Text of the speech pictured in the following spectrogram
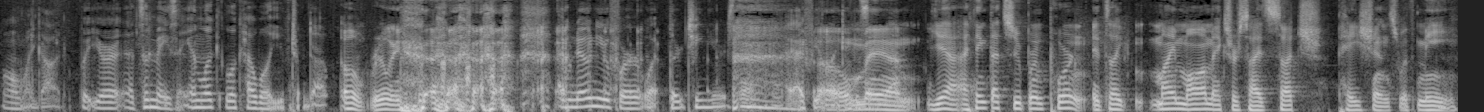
Oh my god! But you're it's amazing, and look look how well you've turned out. Oh, really? I've known you for what 13 years now. I feel like Oh can man, yeah, I think that's super important. It's like my mom exercised such patience with me.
